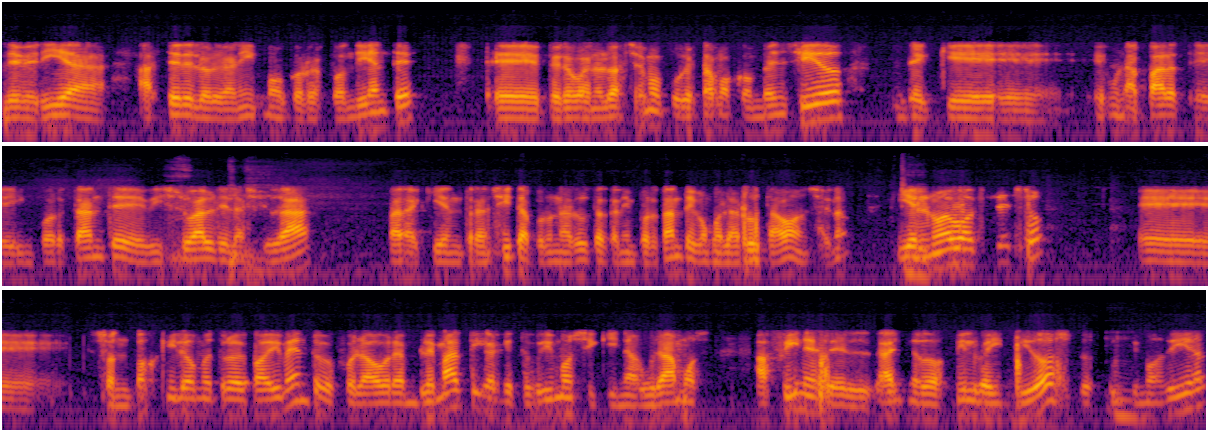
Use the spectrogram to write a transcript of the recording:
debería hacer el organismo correspondiente, eh, pero bueno, lo hacemos porque estamos convencidos de que es una parte importante visual de la ciudad para quien transita por una ruta tan importante como la Ruta 11, ¿no? Y el nuevo acceso eh, son dos kilómetros de pavimento, que fue la obra emblemática que tuvimos y que inauguramos a fines del año 2022, los mm. últimos días,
